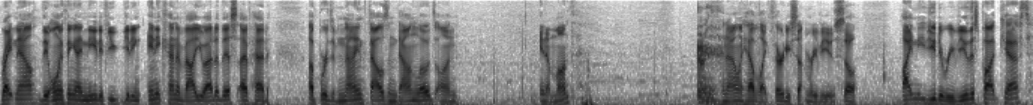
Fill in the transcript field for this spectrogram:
Right now the only thing i need if you're getting any kind of value out of this i've had upwards of 9000 downloads on in a month and i only have like 30 something reviews so I need you to review this podcast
